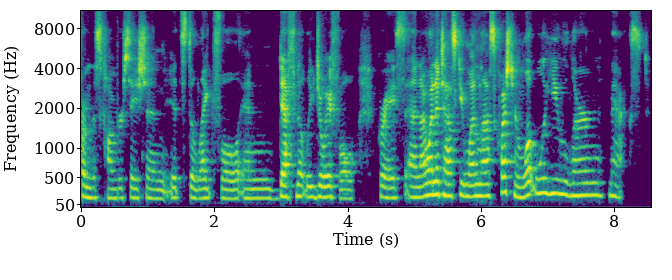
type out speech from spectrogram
from this conversation. It's delightful and definitely joyful, Grace. And I wanted to ask you one last question. What will you learn next?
